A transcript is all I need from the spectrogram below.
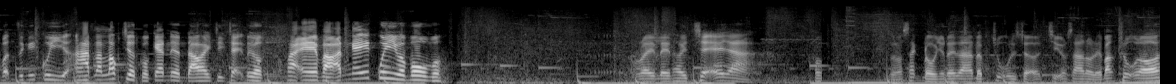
Vẫn dính cái quy, hạt lăn lóc trượt của cannon, đào hành trình chạy được. Pha e vào, ăn ngay cái quy vào mồm. Ray lên hơi trễ nha rồi nó xách đồ như đây ra đấm trụ thì trợ chịu làm sao rồi, để băng trụ rồi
